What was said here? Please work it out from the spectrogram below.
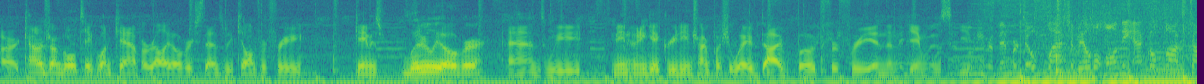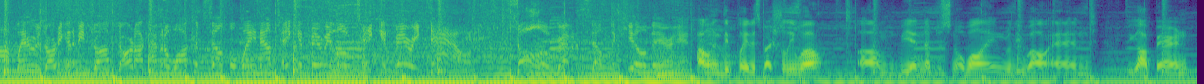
or counter jungle, take one camp, a Aurelia overextends, we kill him for free. Game is literally over, and we, me and Huni get greedy and try and push a wave, die both for free, and then the game was even. Remember, no flash available on the Echo Fox top laner who's already going to be dropped. Dardoch having to walk himself away now, take it very low, take it very down. Solo grabbing himself the kill there. And I don't think they played especially well. Um, we ended up just snowballing really well, and we got Baron.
